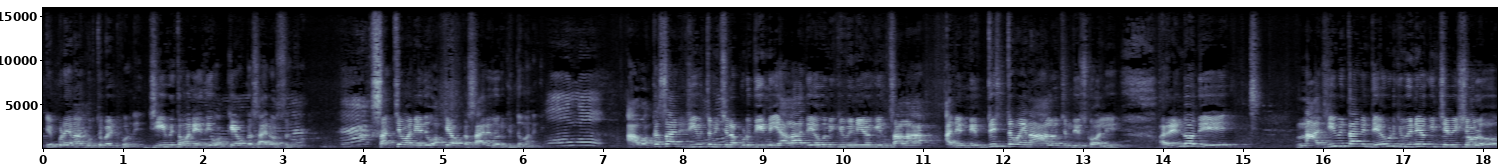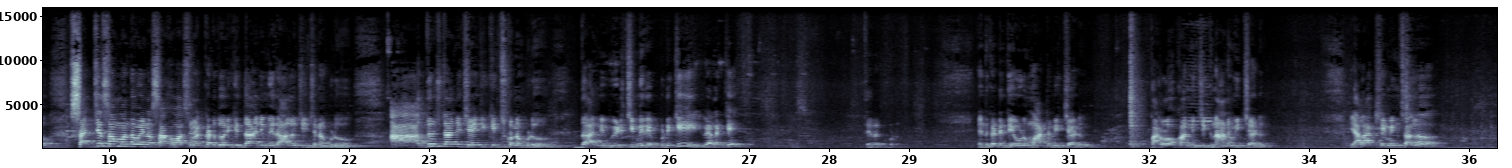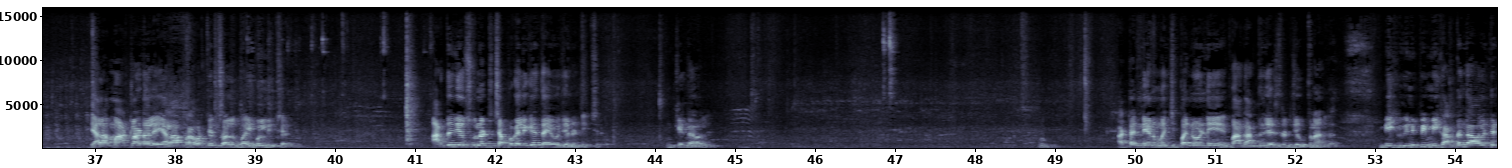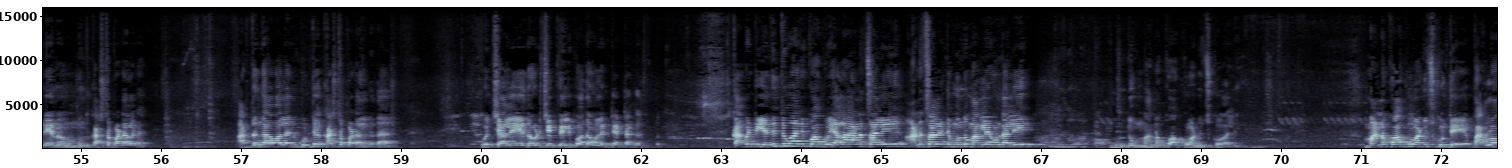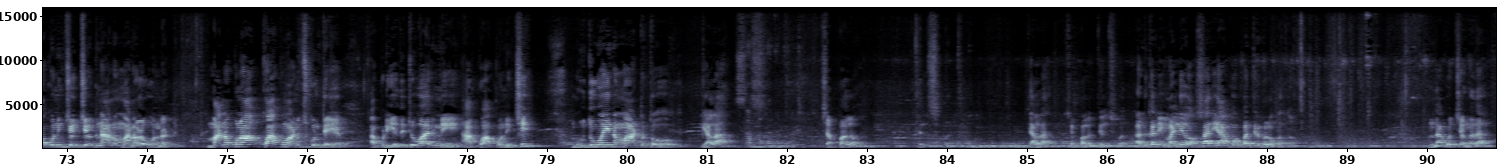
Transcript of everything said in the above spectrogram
ఎప్పుడైనా గుర్తుపెట్టుకోండి జీవితం అనేది ఒకే ఒక్కసారి వస్తుంది. సత్యం అనేది ఒకే ఒక్కసారి దొరికిద్ది మనకి. ఆ ఒక్కసారి జీవితం ఇచ్చినప్పుడు దీన్ని ఎలా దేవునికి వినియోగించాలా అనే నిర్దిష్టమైన ఆలోచన తీసుకోవాలి. రెండోది నా జీవితాన్ని దేవుడికి వినియోగించే విషయంలో సత్య సంబంధమైన సహవాసం ఎక్కడ దొరికిద్దా అని మీరు ఆలోచించినప్పుడు ఆ అదృష్టాన్ని చేజిక్కించుకున్నప్పుడు దాన్ని విడిచి మీరు ఎప్పటికీ వెనక్కి తిరగకూడదు. ఎందుకంటే దేవుడు మాటనిచ్చాడు పరలోకాన్ని నుంచి జ్ఞానం ఇచ్చాడు ఎలా క్షమించాలో ఎలా మాట్లాడాలో ఎలా ప్రవర్తించాలో బైబిల్ని ఇచ్చాడు. అర్థం చేసుకున్నట్టు చెప్పగలిగే దైవజనుడిని ఇచ్చాడు. ఇంకేం కావాలి? అట్టని నేను మంచి పనివాడిని బాగా అర్థం చేసినట్టు చెబుతున్నాను కదా. మీకు వినిపి మీకు అర్థం కావాలంటే నేను ముందు కష్టపడాలిగా. అర్థం కావాలనుకుంటే కష్టపడాలి కదా. వచ్చాలి ఏదో ఒకటి చెప్పి వెళ్ళిపోదాం అంటే ఎట్టా కాబట్టి ఎదుటివారి కోపం ఎలా అణచాలి? అణచాలంటే ముందు మనలే ఉండాలి? ముందు మన కోపం అణుచుకోవాలి. మన కోపం అణుచుకుంటే పరలోకం నుంచి వచ్చే జ్ఞానం మనలో ఉన్నట్టు. మనకు కోపం అణుచుకుంటే అప్పుడు ఎదుటి వారిని ఆ కోపం నుంచి మృదువైన మాటతో ఎలా చెప్పాలో తెలిసిపోతుంది. ఎలా చెప్పాలో తెలిసిపోతుంది. అందుకని మళ్ళీ ఒకసారి యాభై పత్రికలో వద్దాం ఇందాక వచ్చాం కదా?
